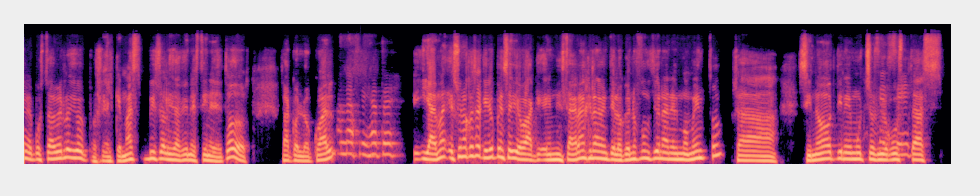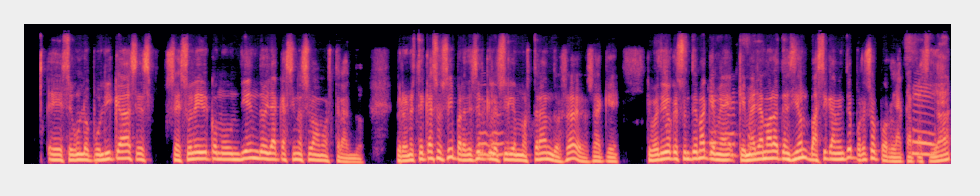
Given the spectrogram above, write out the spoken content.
me he puesto a verlo y digo, pues el que más visualizaciones tiene de todos. O sea, con lo cual. Anda, fíjate. Y además es una cosa que yo pensé, digo, en Instagram generalmente lo que no funciona en el momento, o sea, si no tiene muchos me gustas eh, según lo publicas, es, se suele ir como hundiendo y ya casi no se va mostrando. Pero en este caso sí, parece ser que lo siguen mostrando, ¿sabes? O sea, que, que os digo que es un tema que me, que me, ha llamado la atención básicamente por eso, por la capacidad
